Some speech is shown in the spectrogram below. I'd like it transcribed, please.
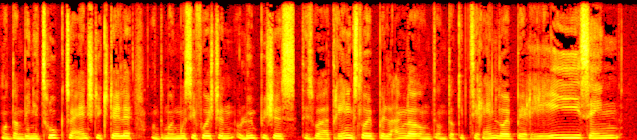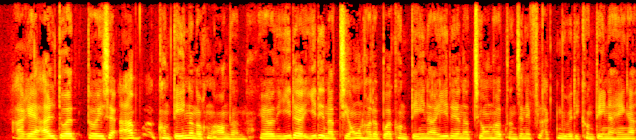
Und dann bin ich zurück zur Einstiegsstelle und man muss sich vorstellen, olympisches, das war eine Trainingsloipe, Langler und, und da gibt es die Rennloipe, riesen Areal dort, da ist ja ein Container nach dem anderen. Ja, jeder, jede Nation hat ein paar Container, jede Nation hat dann seine Flaggen über die Container hängen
